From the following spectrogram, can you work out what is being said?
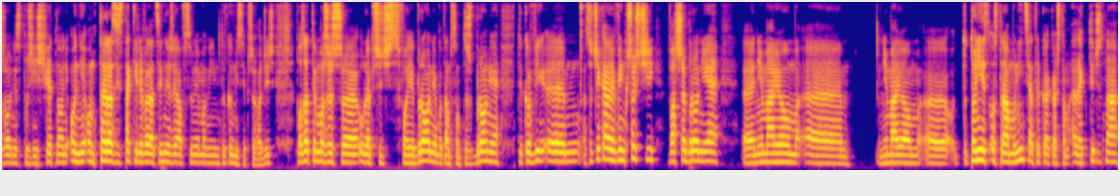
że on jest później świetny. On, on, on teraz jest taki rewelacyjny, że ja w sumie mogę nim tylko misję przechodzić. Poza tym możesz e, ulepszyć swoje bronie, bo tam są też bronie. Tylko co ciekawe, w większości wasze bronie E, nie mają e, nie mają, e, to, to nie jest ostra amunicja, tylko jakaś tam elektryczna,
